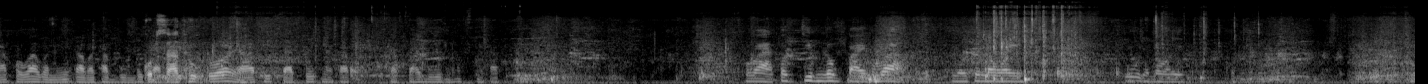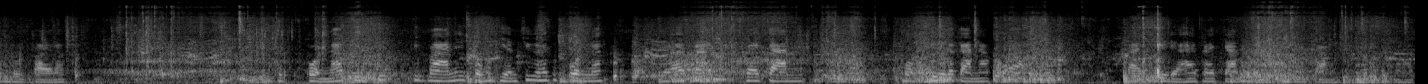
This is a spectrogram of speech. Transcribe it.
ครับเพราะว่าวันนี้เรามาทำบุญด้วยกันกดสาธุด้วยสาธุสาธุนะครับกับสายบุญนะครับ เพราะว่าต้องจิ้มลงไปเพราะว่าเราจะลอยเราจะลอยจิ้มลงไปนะทุกคนนะที่ที่ที่มานี่ผมเขียนชื่อให้ทุกคนนะเดี๋ยวให้พระพระอาจารย์บอกชื่อแล้วกันนะเพราะว่า รายชื่อเดี๋ยวให้พระอาจารย์บอกชื่อให้ฟังนะครับ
